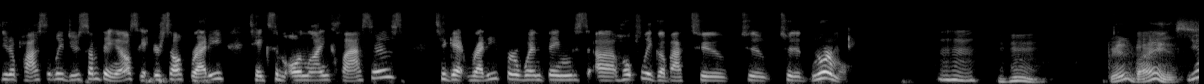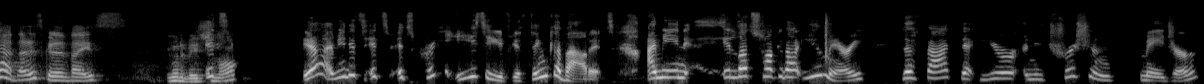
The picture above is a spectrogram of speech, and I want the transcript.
you know possibly do something else get yourself ready take some online classes to get ready for when things uh, hopefully go back to to to normal mm-hmm. Mm-hmm. Great advice. Yeah, that is good advice. Motivational. Yeah i mean it's it's it's pretty easy if you think about it. I mean eh, let's talk about you mary. The fact that you're a nutrition major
